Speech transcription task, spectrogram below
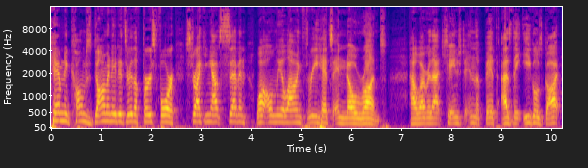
Camden Combs dominated through the first four, striking out seven while only allowing three hits and no runs. However, that changed in the fifth as the Eagles got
